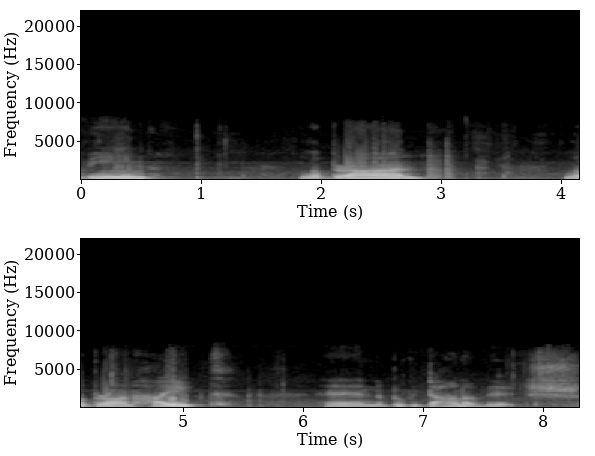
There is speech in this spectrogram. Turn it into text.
LaVine, LeBron, LeBron hyped, and Bogdanovich.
